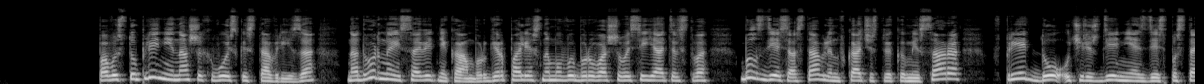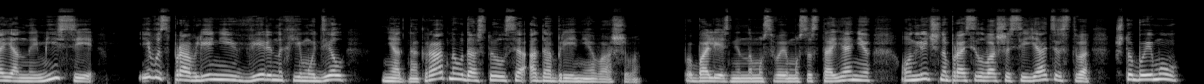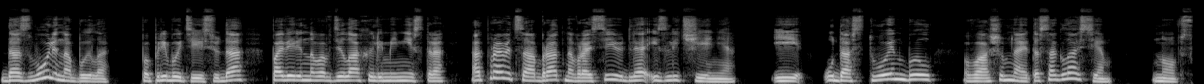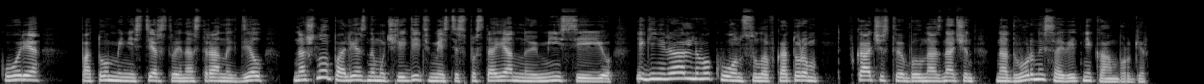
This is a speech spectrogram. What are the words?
По выступлении наших войск из Тавриза надворный советник Амбургер по лесному выбору вашего сиятельства был здесь оставлен в качестве комиссара впредь до учреждения здесь постоянной миссии и в исправлении вверенных ему дел неоднократно удостоился одобрения вашего. По болезненному своему состоянию он лично просил ваше сиятельство, чтобы ему дозволено было, по прибытии сюда, поверенного в делах или министра, отправиться обратно в Россию для излечения, и удостоен был вашим на это согласием. Но вскоре потом Министерство иностранных дел нашло полезным учредить вместе с постоянной миссией и генерального консула, в котором в качестве был назначен надворный советник Амбургер.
